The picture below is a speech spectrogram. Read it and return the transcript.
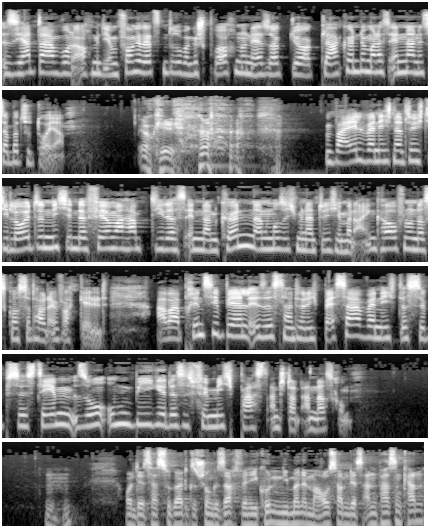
sie hat da wohl auch mit ihrem Vorgesetzten drüber gesprochen und er sagt, ja, klar könnte man das ändern, ist aber zu teuer. Okay. Weil wenn ich natürlich die Leute nicht in der Firma habe, die das ändern können, dann muss ich mir natürlich jemand einkaufen und das kostet halt einfach Geld. Aber prinzipiell ist es natürlich besser, wenn ich das System so umbiege, dass es für mich passt, anstatt andersrum. Mhm. Und jetzt hast du gerade schon gesagt, wenn die Kunden niemanden im Haus haben, der es anpassen kann,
